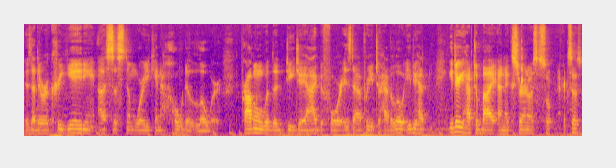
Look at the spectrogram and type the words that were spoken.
is that they were creating a system where you can hold it lower. The problem with the DJI before is that for you to have it lower, either you, had, either you have to buy an external access,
